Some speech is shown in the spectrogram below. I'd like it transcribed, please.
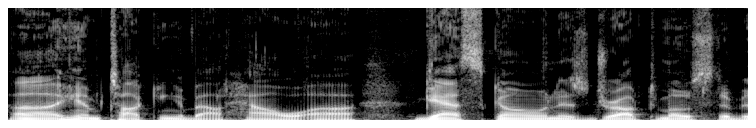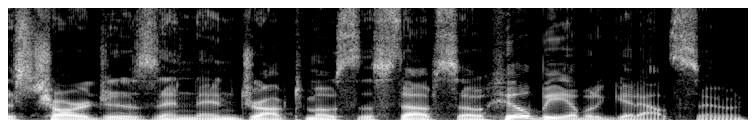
Uh, him talking about how uh, Gascon has dropped most of his charges and, and dropped most of the stuff, so he'll be able to get out soon.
